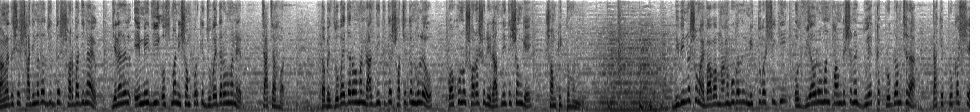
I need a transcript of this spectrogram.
বাংলাদেশের স্বাধীনতা যুদ্ধের সর্বাধিনায়ক general M A G Osmani সম্পর্কে জুবাইদা রহমানের চাচা হন। তবে জুবাইদা রহমান রাজনীতিতে সচেতন হলেও কখনো সরাসরি রাজনীতির সঙ্গে সম্পৃক্ত হননি। বিভিন্ন সময় বাবা মাহবুব আলীর মৃত্যুবার্ষিকী ও জিয়াউর রহমান ফাউন্ডেশনের দু একটা প্রোগ্রাম ছাড়া তাকে প্রকাশ্যে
